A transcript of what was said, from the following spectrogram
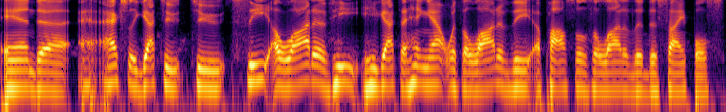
and uh, actually got to, to see a lot of, he, he got to hang out with a lot of the apostles, a lot of the disciples.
